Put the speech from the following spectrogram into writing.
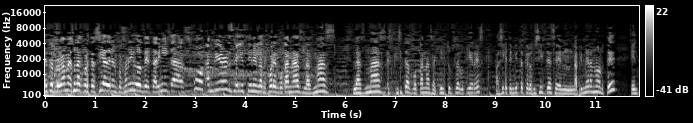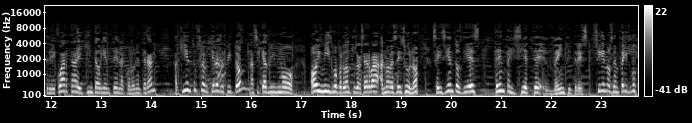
Este programa es una cortesía de nuestros amigos de Tarimitas Food and Beers. Ellos tienen las mejores botanas, las más las más exquisitas botanas aquí en Tuxtla Gutiérrez, así que te invito a que los visites en la Primera Norte, entre Cuarta y Quinta Oriente en la Colonia Terán, aquí en Tuxtla Gutiérrez, repito, así que haz mismo, hoy mismo, perdón, tu reserva al 961-610-3723. Síguenos en Facebook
